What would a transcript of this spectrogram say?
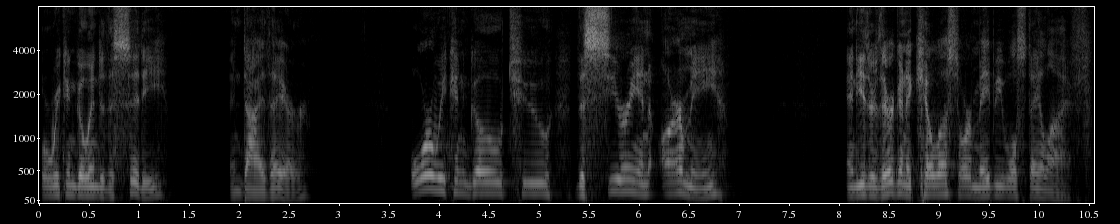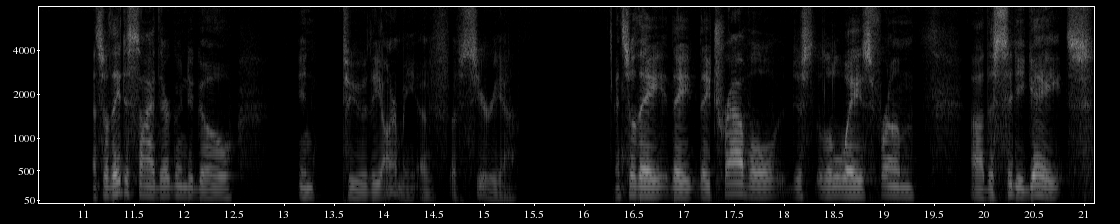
or we can go into the city and die there, or we can go to the Syrian army, and either they're going to kill us or maybe we'll stay alive. And so they decide they're going to go into the army of, of Syria. And so they, they, they travel just a little ways from uh, the city gates,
